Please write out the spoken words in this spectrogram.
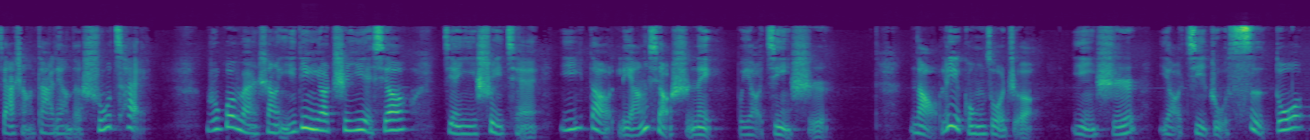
加上大量的蔬菜。如果晚上一定要吃夜宵，建议睡前一到两小时内不要进食。脑力工作者。饮食要记住四多，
